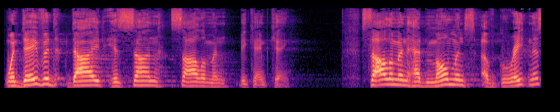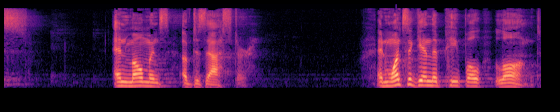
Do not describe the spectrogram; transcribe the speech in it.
When David died, his son Solomon became king. Solomon had moments of greatness and moments of disaster. And once again, the people longed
